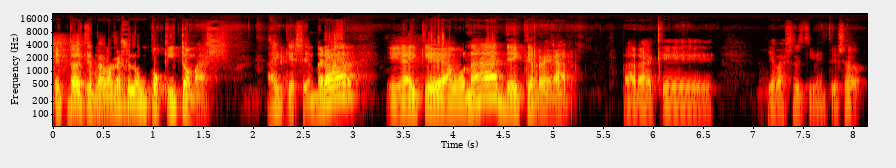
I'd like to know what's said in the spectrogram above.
esto hay que trabajárselo un poquito más. Hay que sembrar, y hay que abonar y hay que regar para que llevase el cliente. Eso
